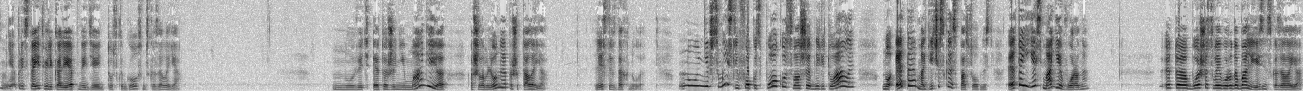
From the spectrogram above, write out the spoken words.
мне предстоит великолепный день, тусклым голосом сказала я. Но ведь это же не магия, ошеломленная прошептала я. Лесли вздохнула. Ну, не в смысле фокус-покус, волшебные ритуалы, но это магическая способность. Это и есть магия ворона. «Это больше своего рода болезнь», — сказала я.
